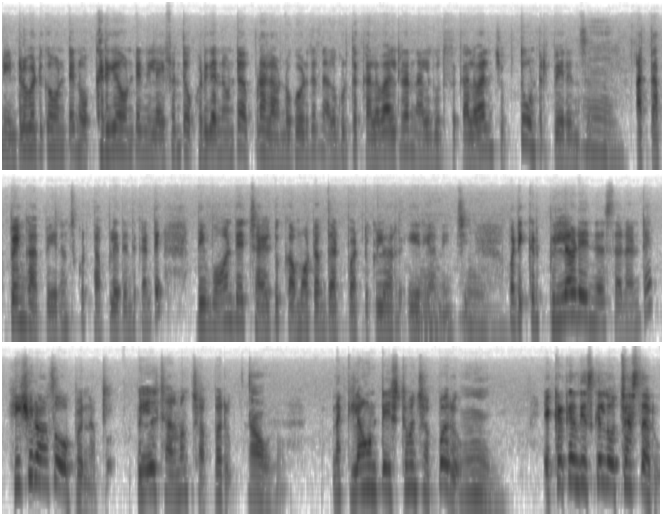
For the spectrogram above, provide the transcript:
నీ ఇంట్రోవర్ట్గా ఉంటే నువ్వు ఒక్కడిగా ఉంటే నీ లైఫ్ అంతా ఒక్కడిగానే ఉంటే అప్పుడు అలా ఉండకూడదు నలుగురితో కలవాలిరా నలుగురితో కలవాలని చెప్తూ ఉంటారు పేరెంట్స్. ఆ తప్పేం కాదు పేరెంట్స్ కూడా తప్పలేదు. ఎందుకంటే they want they child to come out of that particular area నుంచి. బట్ ఇక్కడ పిల్లాడు ఏం చేస్తాడంటే he should also open up పిల్లలు చాలా మంది చెప్పరు. అవును. నాకు ఇలా ఉంటే ఇష్టం అని చెప్పరు. ఎక్కడికైనా తీసుకెళ్ళి వచ్చేస్తారు.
